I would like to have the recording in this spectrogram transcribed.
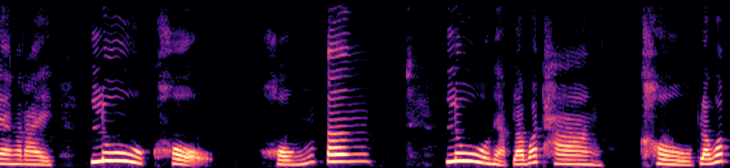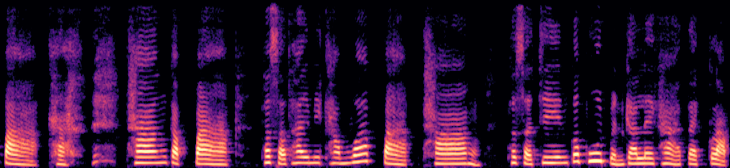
แดงอะไร ลู่โขหงเติ้งลู่เนี่ยแปลว่าทางโขแปลว่าปากค่ะ ทางกับปาก ภาษาไทยมีคำว่า ปากทาง ภาษาจีนก็พูดเหมือนกันเลยค่ะ แต่กลับ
